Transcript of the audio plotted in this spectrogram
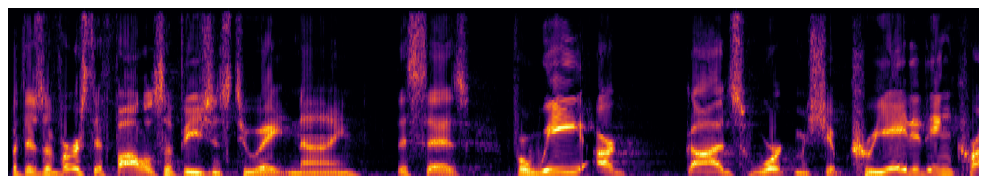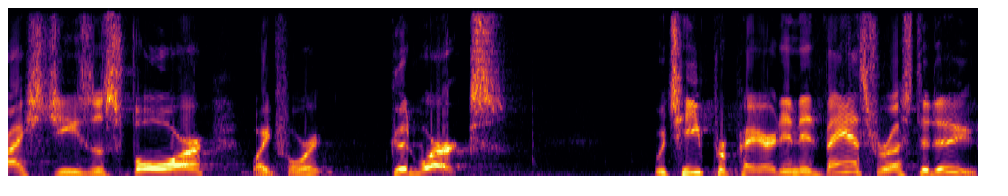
But there's a verse that follows Ephesians 2 8 and 9 that says, For we are God's workmanship, created in Christ Jesus for, wait for it, good works, which He prepared in advance for us to do.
